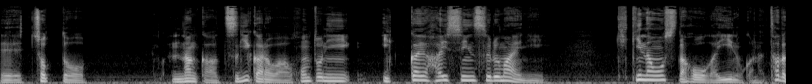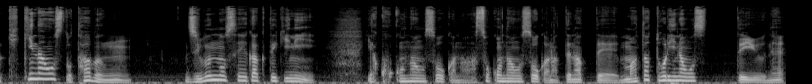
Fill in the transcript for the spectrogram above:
えー、ちょっと、なんか次からは本当に一回配信する前に聞き直した方がいいのかな？ただ聞き直すと多分、自分の性格的に、いや、ここ直そうかな、あそこ直そうかなってなって、また撮り直すっていうね、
